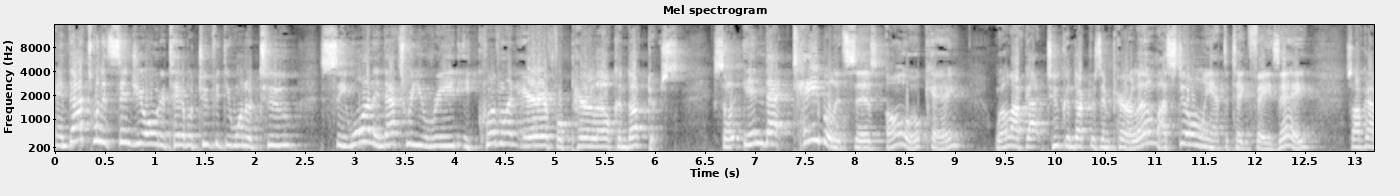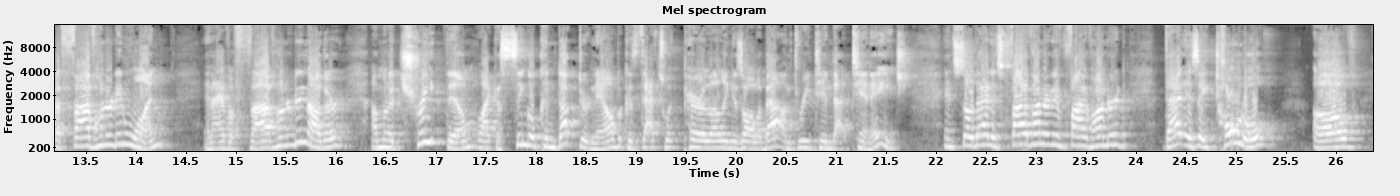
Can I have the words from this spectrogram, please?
and that's when it sends you over to table 25102C1, and that's where you read equivalent area for parallel conductors. So in that table, it says, oh, okay, well, I've got two conductors in parallel. I still only have to take phase A. So I've got a 501 and I have a 500 in other. I'm going to treat them like a single conductor now because that's what paralleling is all about in 310.10h. And so that is 500 and 500. That is a total of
